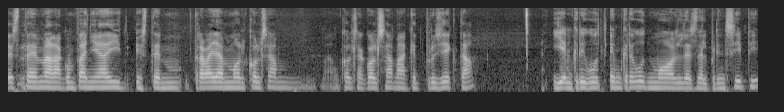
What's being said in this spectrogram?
estem a la companyia i estem treballant molt colze amb, colze a colze amb aquest projecte i hem cregut, hem cregut molt des del principi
